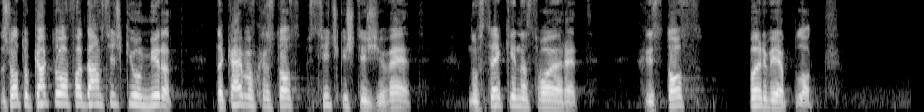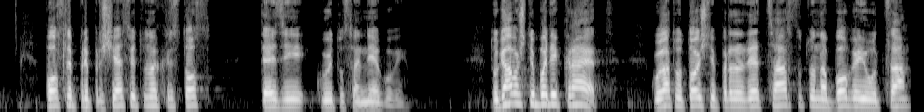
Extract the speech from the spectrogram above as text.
Защото както в Адам всички умират, така и в Христос всички ще живеят, но всеки на своя ред. Христос – първия плод. После при пришествието на Христос, тези, които са Негови. Тогава ще бъде краят, когато Той ще предаде царството на Бога и Отца,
